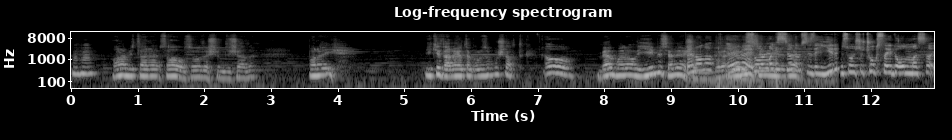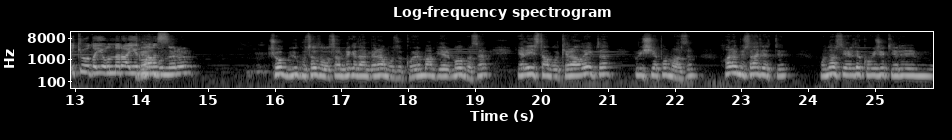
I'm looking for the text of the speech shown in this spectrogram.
Hı hı. Bana bir tane sağ olsun o da şimdi dışarıda. Bana iki tane yatak odası boşalttık. Oo. Ben bunu 20 sene yaşadım. Ben onu Ya, 20 evet sormak istiyordum size. 20 sonuçta çok sayıda olması, iki odayı onlara Ben ayırmanız. bunları çok büyük usta da olsam ne kadar meram olsa koyamam bir yerim olmasa yine İstanbul kiralayıp da bu işi yapamazdım. Hanım müsaade etti. Ondan sonra evde koyacak yerim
